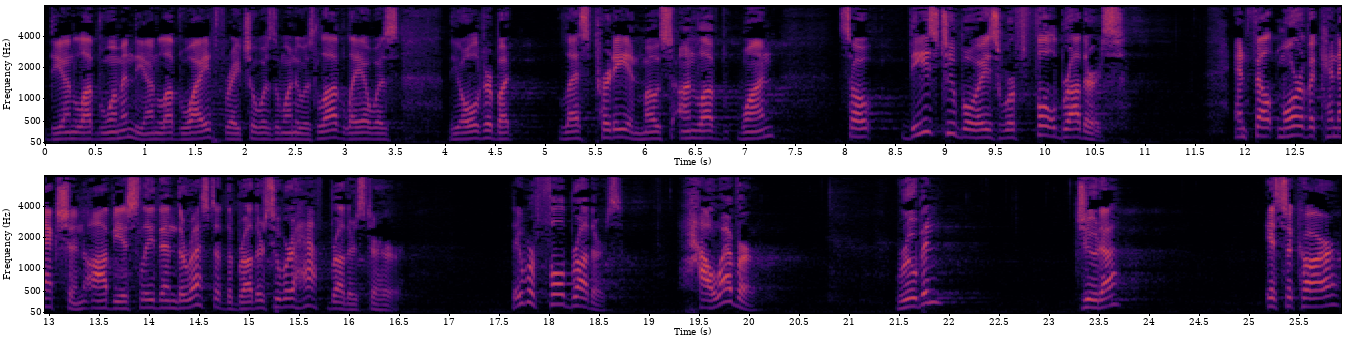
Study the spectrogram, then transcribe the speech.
the unloved woman, the unloved wife. Rachel was the one who was loved. Leah was the older but less pretty and most unloved one. So these two boys were full brothers and felt more of a connection, obviously, than the rest of the brothers who were half brothers to her. They were full brothers. However, Reuben, Judah, Issachar,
